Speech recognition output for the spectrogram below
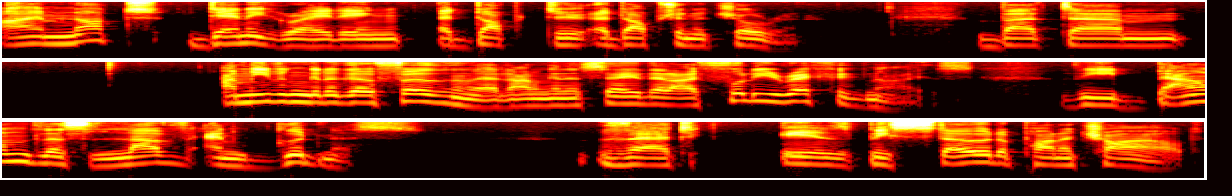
I'm not denigrating adopt adoption of children, but um, I'm even going to go further than that. I'm going to say that I fully recognize the boundless love and goodness that is bestowed upon a child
